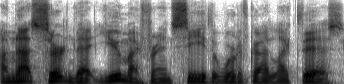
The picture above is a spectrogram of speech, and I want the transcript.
I'm not certain that you, my friends, see the Word of God like this.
